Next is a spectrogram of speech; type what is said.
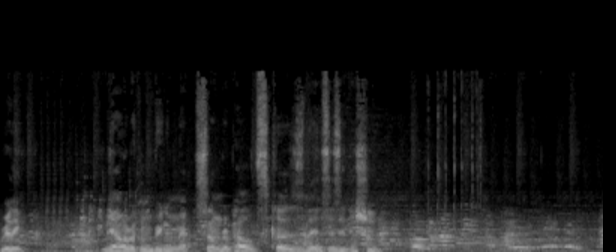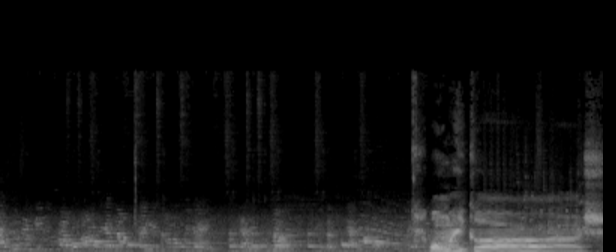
Really? Yeah, I recommend bringing some repels because this is an issue. Oh my gosh.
